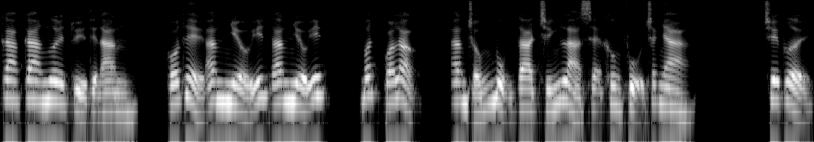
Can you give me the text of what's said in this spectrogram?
ca ca ngươi tùy tiện ăn, có thể ăn nhiều ít ăn nhiều ít, bất quá lạc, ăn chống bụng ta chính là sẽ không phụ trách nha. Chê cười,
